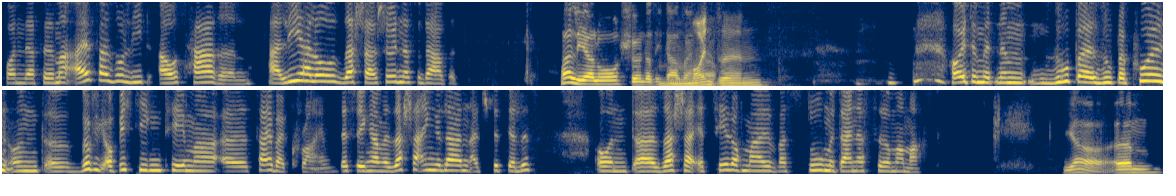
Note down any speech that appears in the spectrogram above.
von der Firma Alpha Solid aus Haaren. Hallo, Sascha, schön, dass du da bist. Hallo, schön, dass ich da sein Moinsen. darf. Heute mit einem super, super coolen und äh, wirklich auch wichtigen Thema äh, Cybercrime. Deswegen haben wir Sascha eingeladen als Spezialist. Und äh, Sascha, erzähl doch mal, was du mit deiner Firma machst. Ja, ähm,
